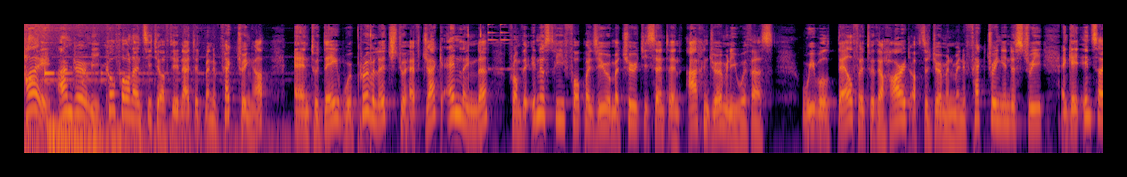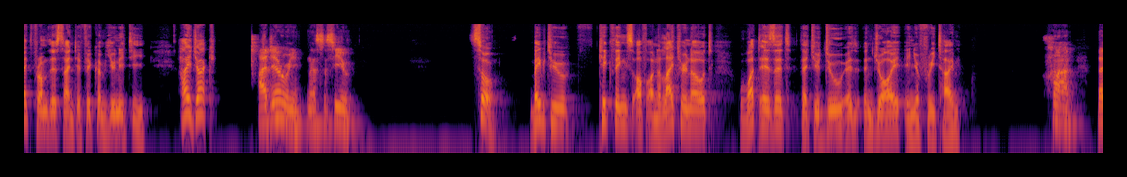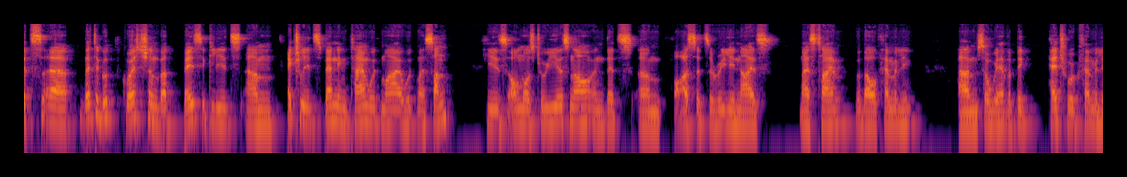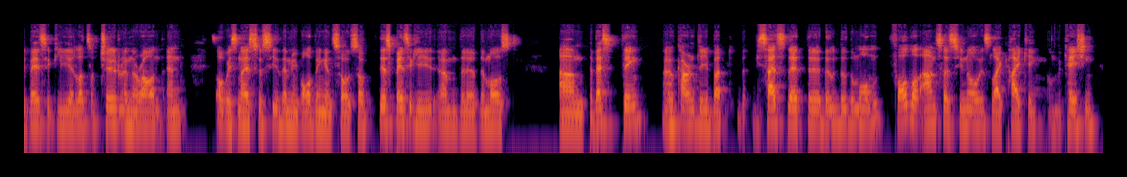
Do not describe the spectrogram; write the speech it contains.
Hi, I'm Jeremy, co-founder and CTO of the United Manufacturing Hub, and today we're privileged to have Jacques Engländer from the Industry 4.0 Maturity Center in Aachen, Germany with us. We will delve into the heart of the German manufacturing industry and gain insight from the scientific community. Hi, Jacques. Hi, Jeremy. Nice to see you. So, maybe to kick things off on a lighter note, what is it that you do enjoy in your free time? that's uh, that's a good question, but basically, it's um, actually it's spending time with my with my son. He is almost two years now, and that's um, for us. It's a really nice nice time with our family. Um, so we have a big patchwork family, basically, lots of children around, and it's always nice to see them evolving. And so, so this basically um, the the most um, the best thing uh, currently. But besides that, the, the the more formal answers, you know, is like hiking on vacation.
